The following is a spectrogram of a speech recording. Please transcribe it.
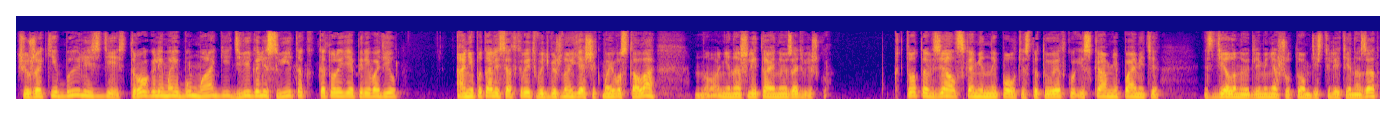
чужаки были здесь, трогали мои бумаги, двигали свиток, который я переводил. Они пытались открыть выдвижной ящик моего стола, но не нашли тайную задвижку. Кто-то взял с каминной полки статуэтку из камня памяти, сделанную для меня шутом десятилетия назад,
